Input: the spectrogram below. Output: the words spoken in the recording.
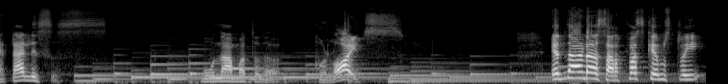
കറ്റാലിസിസ് മൂന്നാമത്തത് കൊളോയിഡ്സ് എന്താണ് സർഫസ് കെമിസ്ട്രി?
